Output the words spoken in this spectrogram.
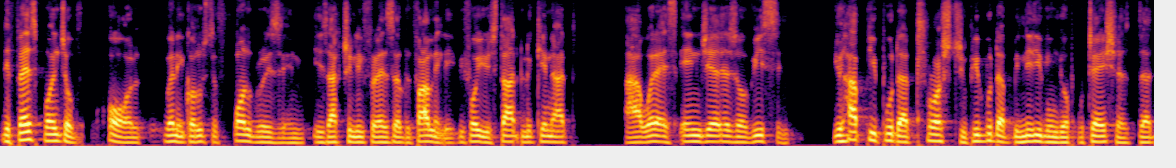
the first point of call when it comes to fundraising is actually friends of the family. Before you start looking at uh, whether it's angels or VC, you have people that trust you, people that believe in your potentials, that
